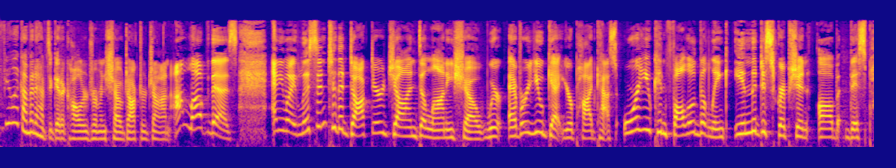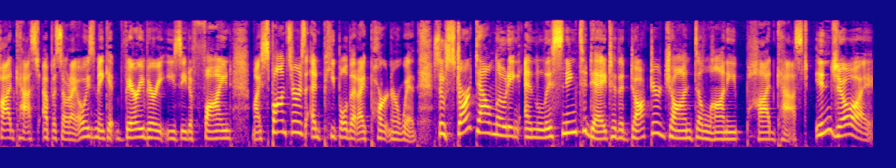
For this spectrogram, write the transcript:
feel like I'm going to have to get a caller driven show, Dr. John. I love this. Anyway, listen to the Dr. John Delaney show wherever you get your podcast, or you can follow the link in the description of this podcast episode. I always make it very, very easy to find my sponsors and people that I partner with. So start downloading and listening today to the Dr. John Delaney podcast. Enjoy.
